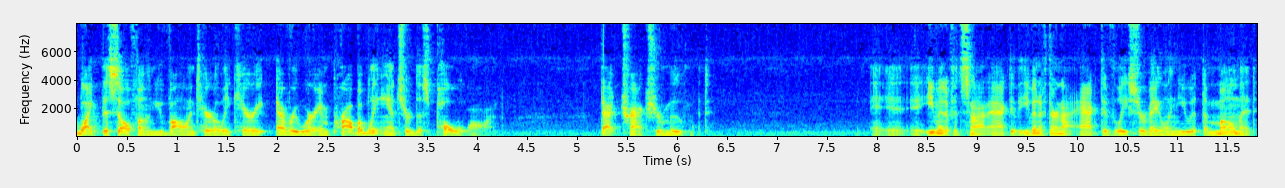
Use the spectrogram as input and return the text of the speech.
Like the cell phone you voluntarily carry everywhere and probably answered this poll on. That tracks your movement. Even if it's not active, even if they're not actively surveilling you at the moment,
